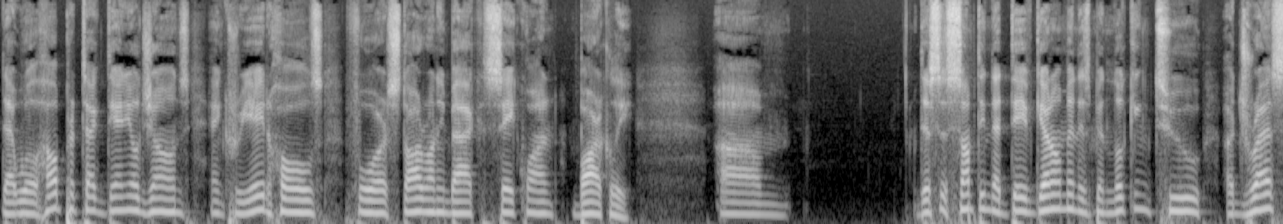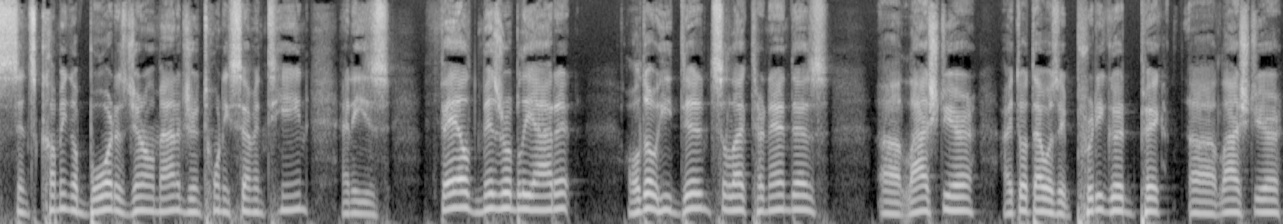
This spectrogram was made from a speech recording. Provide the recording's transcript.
that will help protect Daniel Jones and create holes for star running back Saquon Barkley. Um, this is something that Dave Gettleman has been looking to address since coming aboard as general manager in 2017, and he's failed miserably at it. Although he did select Hernandez uh, last year, I thought that was a pretty good pick uh, last year.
